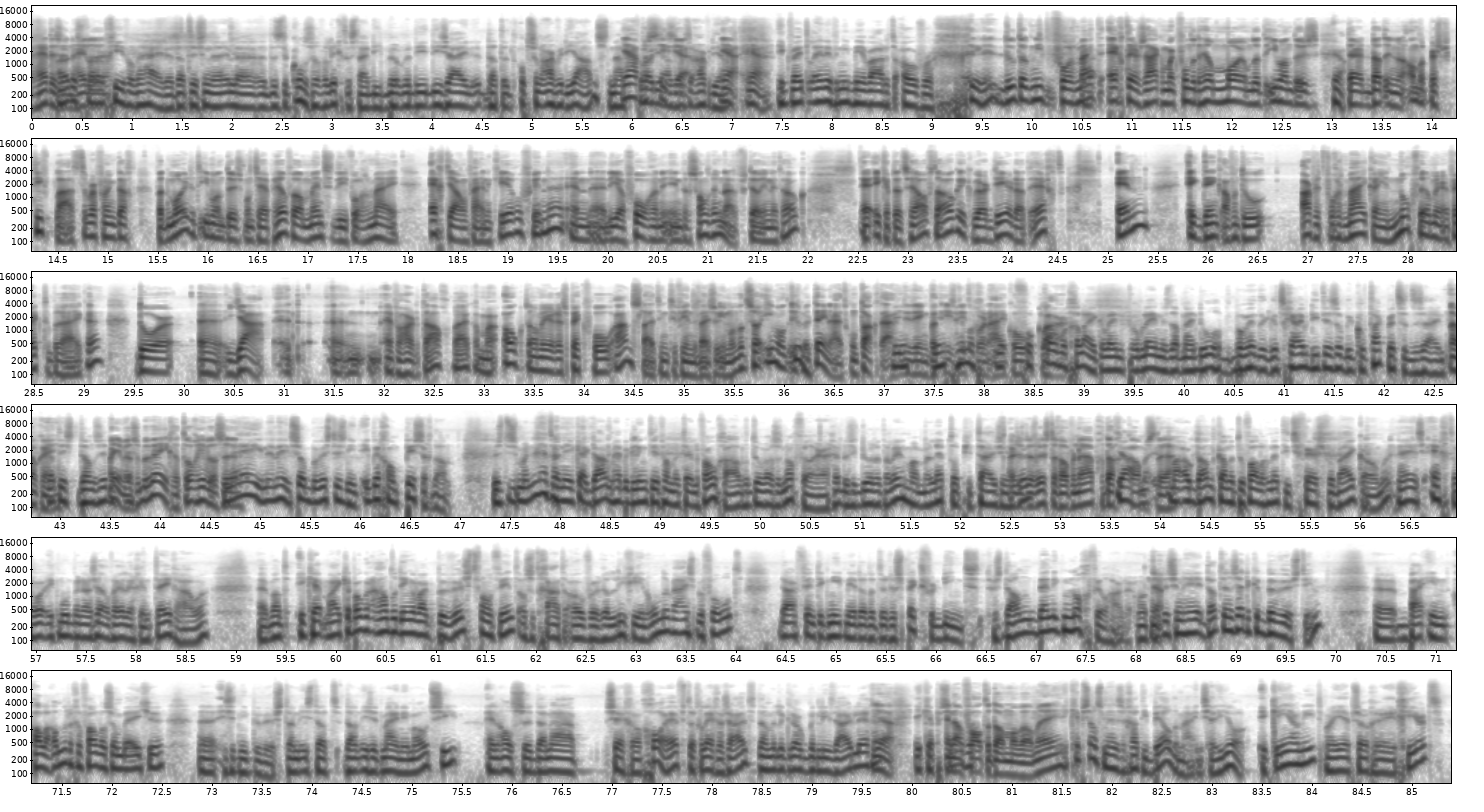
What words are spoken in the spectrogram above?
hè, dus oh, dat is van de Heide. Dat is, een hele, dat is de consul van Liechtenstein. Die, die, die zei dat het op zijn Arvidiaans, nou, ja, precies, ja. Ja, ja. Ik weet alleen even niet meer waar het over ging. Het doet ook niet volgens mij echt ter zake, maar ik vond het heel mooi omdat iemand dus daar, dat in een ander perspectief plaatste. Waarvan ik dacht, wat mooi dat iemand dus, want je hebt heel veel mensen die volgens mij echt jou een fijne kerel vinden en uh, die jou volgen en interessant vinden. Nou, dat vertel je net ook. Uh, ik heb datzelfde ook. Ik waardeer dat echt. En ik denk af en toe, Arvid, volgens mij kan je nog veel meer effecten bereiken door uh, ja, het, even harde taal gebruiken, maar ook dan weer respectvol aansluiting te vinden bij zo iemand. Want zo iemand is meteen uit contact uit. Die denkt, wat is dit voor een eikel? Volkomen gelijk. Alleen het probleem is dat mijn doel op het moment dat ik het schrijf niet is om in contact met ze te zijn. Okay. Dat is, dan zit maar je wil ze bewegen, toch? Je wil ze... Nee, nee, nee. Zo bewust is het niet. Ik ben gewoon pissig dan. Dus het is maar net wanneer... Kijk, daarom heb ik LinkedIn van mijn telefoon gehaald. Want toen was het nog veel erger. Dus ik doe dat alleen maar op mijn laptopje thuis. In Als je er rustig over na hebt gedacht, ja, maar, maar, ook dan kan er toevallig net iets vers voorbij komen. Nee, is echt hoor. Ik moet me daar zelf heel erg in tegenhouden. Uh, want ik heb, maar ik heb ook een aantal dingen waar ik bewust van vind. Als het gaat over religie en onderwijs bijvoorbeeld. Daar vind ik niet meer dat het respect verdient. Dus dan ben ik nog veel harder. Want dat, is een dat dan zet ik het bewust in. Uh, bij, in alle andere gevallen zo'n beetje uh, is het niet bewust. Dan is, dat, dan is het mijn emotie. En als ze daarna zeggen, goh, heftig, leg eens uit. Dan wil ik het ook met liefde uitleggen. Ja. Ik heb en dan valt het allemaal wel mee. Ik heb zelfs mensen gehad die belden mij. Die zeiden, joh, ik ken jou niet, maar je hebt zo gereageerd.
